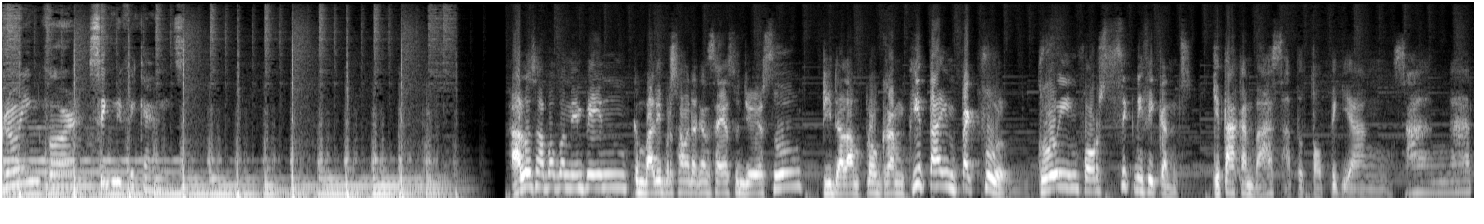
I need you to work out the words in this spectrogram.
growing for significance. Halo sahabat pemimpin, kembali bersama dengan saya Sunjoyo Su di dalam program kita Impactful, Growing for Significance. Kita akan bahas satu topik yang sangat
